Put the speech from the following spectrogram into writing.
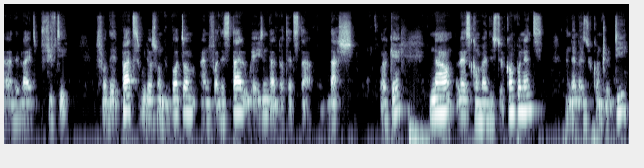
uh, the light 50 for the path we just want the bottom and for the style we're using that dotted style dash okay? Now let's convert this to a component and then let's do control d.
